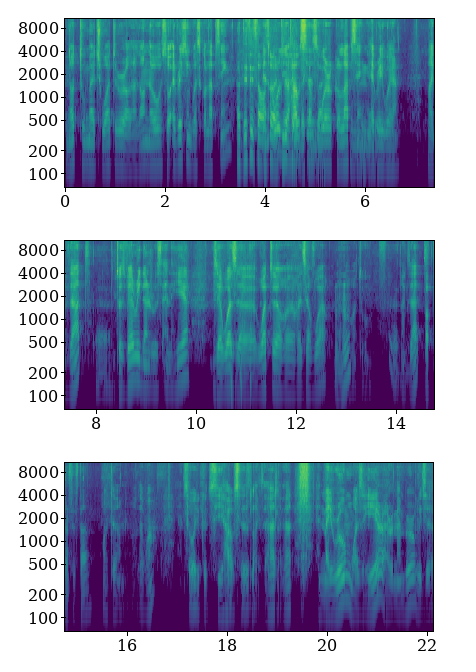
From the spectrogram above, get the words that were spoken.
not too much water, or I don't know. So everything was collapsing. Uh, this is and also all a the detail that comes houses were collapsing everywhere like that. It was very dangerous. And here there was a water uh, reservoir I don't know how to- like that. Water reservoir. And so you could see houses like that like that. And my room was here i remember with a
